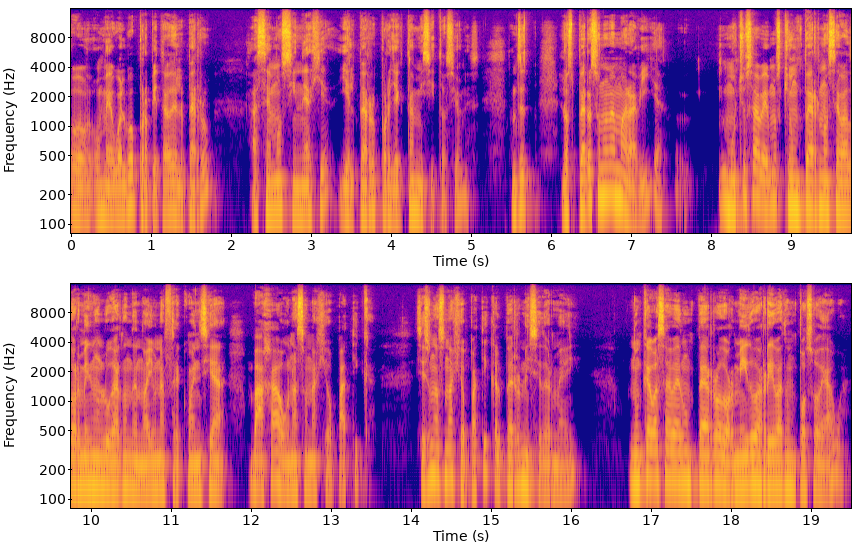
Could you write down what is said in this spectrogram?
o me vuelvo propietario del perro, hacemos sinergia y el perro proyecta mis situaciones. Entonces, los perros son una maravilla. Muchos sabemos que un perro no se va a dormir en un lugar donde no hay una frecuencia baja o una zona geopática. Si es una zona geopática, el perro ni se duerme ahí. Nunca vas a ver un perro dormido arriba de un pozo de agua,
